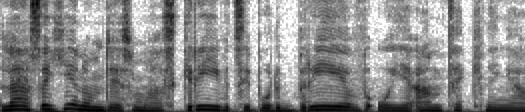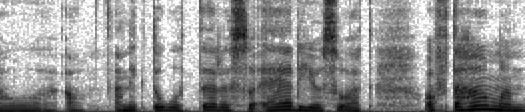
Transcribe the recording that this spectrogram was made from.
läsa igenom det som har skrivits i både brev och i anteckningar och ja, anekdoter så är det ju så att ofta har man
